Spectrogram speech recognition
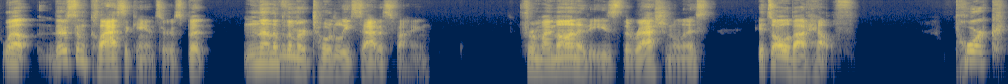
Well, there's some classic answers, but none of them are totally satisfying. For Maimonides, the rationalist, it's all about health. Pork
